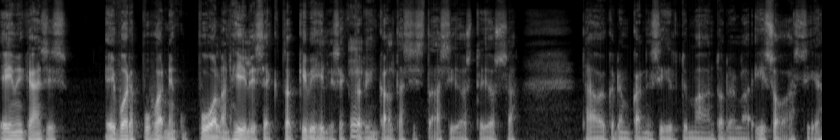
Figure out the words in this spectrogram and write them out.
ei mikään siis ei voida puhua niin kuin Puolan hiilisektor, kivihiilisektorin ei. kaltaisista asioista, jossa tämä oikeudenmukainen siirtymä on todella iso asia.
